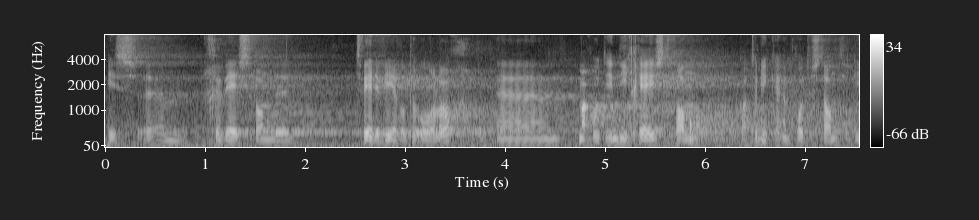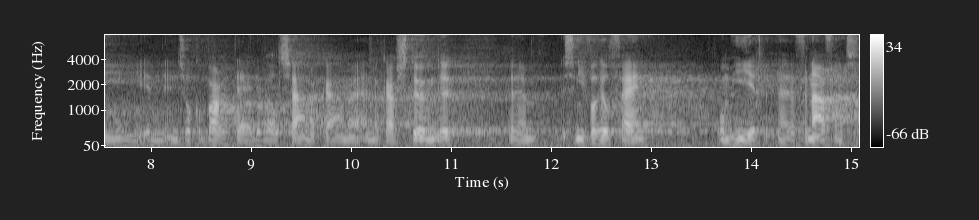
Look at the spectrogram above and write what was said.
is um, geweest van de Tweede Wereldoorlog. Um, maar goed, in die geest van katholieken en protestanten die in, in zulke barre tijden wel samenkwamen en elkaar steunden, um, is in ieder geval heel fijn om hier uh, vanavond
